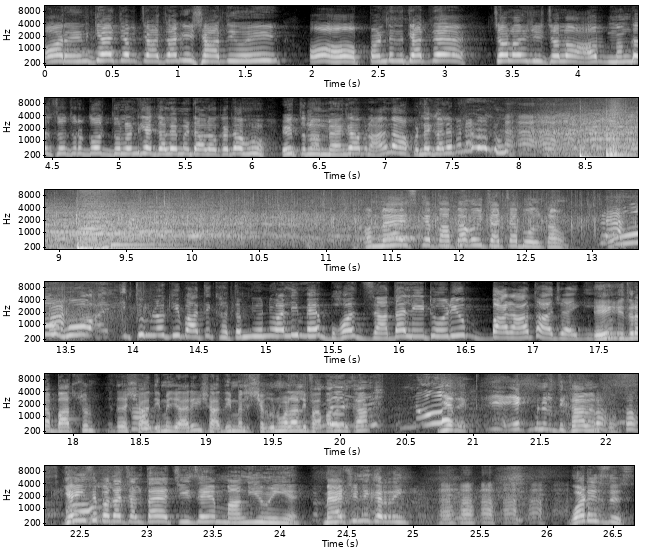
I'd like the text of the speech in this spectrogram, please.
और इनके जब चाचा की शादी हुई, ओह, पंडित कहते हैं, चलो जी, चलो, अब मंगलसूत्र को दुल्हन के गले में डालो। कहता हूँ, इतना महँगा बनाया, मैं अपने गले में ना डालूं। और मैं इसके पापा को ही चाचा बोलता हूँ। तुम लोग की बातें खत्म नहीं होने वाली मैं बहुत ज़्यादा लेट हो रही हूँ बारात आ जाएगी। ए, इधर बात सुन इधर शादी में जा रही शादी में शगुन वाला लिफाफा दिखा। ये देख एक मिनट दिखा मेरे को। यहीं से पता चलता है चीज़ें मांगी हुई हैं। मैच ही नहीं कर रही। व्हाट इज़ दिस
